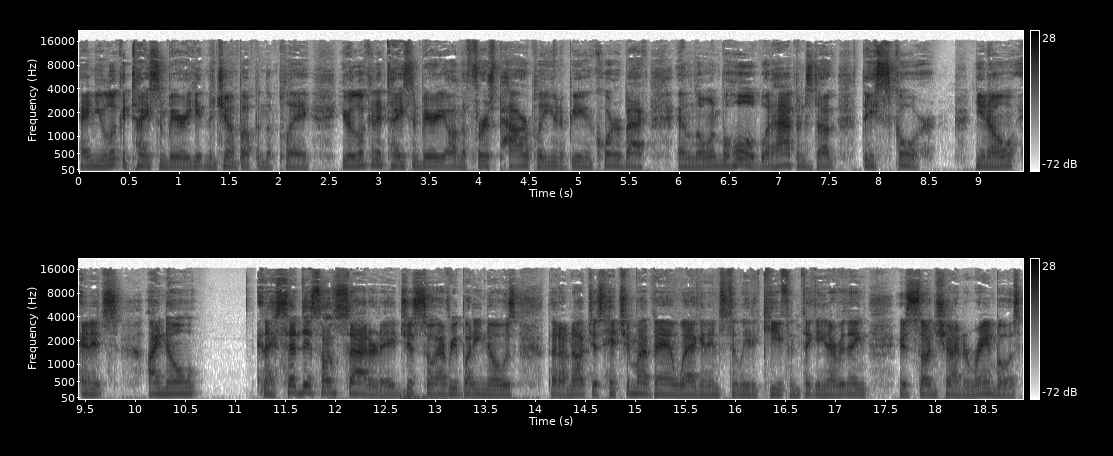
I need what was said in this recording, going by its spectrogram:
and you look at Tyson Barrie getting the jump up in the play. You're looking at Tyson Barrie on the first power play unit being a quarterback. And lo and behold, what happens, Doug? They score. You know, and it's, I know and I said this on Saturday just so everybody knows that I'm not just hitching my bandwagon instantly to Keefe and thinking everything is sunshine and rainbows.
